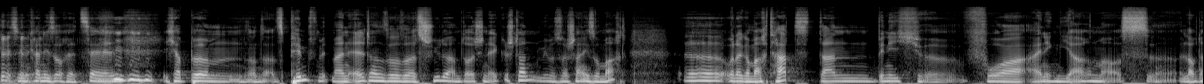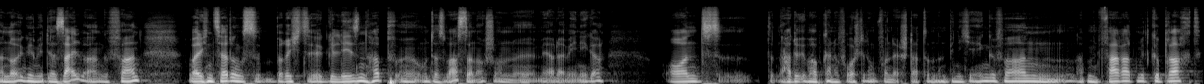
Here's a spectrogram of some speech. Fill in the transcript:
deswegen kann ich es auch erzählen. Ich habe ähm, als Pimp mit meinen Eltern so, so, als Schüler am deutschen Eck gestanden, wie man es wahrscheinlich so macht äh, oder gemacht hat. Dann bin ich äh, vor einigen Jahren mal aus äh, lauter Neugier mit der Seilbahn gefahren, weil ich einen Zeitungsbericht äh, gelesen habe und das war es dann auch schon mehr oder weniger. Und dann hatte überhaupt keine Vorstellung von der Stadt. Und dann bin ich hier hingefahren, habe ein Fahrrad mitgebracht,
